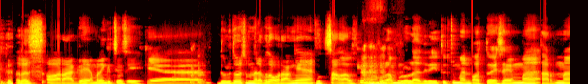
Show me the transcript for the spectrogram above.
Terus olahraga yang paling kecil sih. Kayak dulu tuh sebenarnya aku tuh orangnya futsal lah. Bola mulu lah dari itu. Cuman waktu SMA karena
